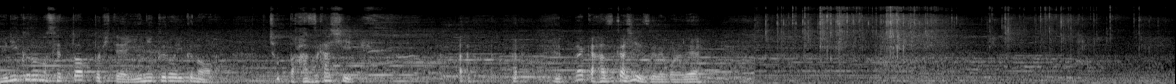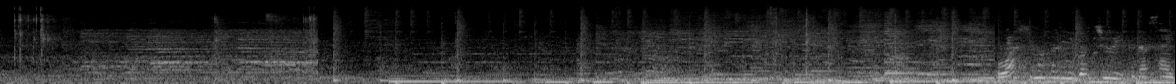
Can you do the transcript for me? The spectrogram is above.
ユニクロのセットアップ着てユニクロ行くのちょっと恥ずかしい。なんか恥ずかしいですよねこれね。お足元にご注意ください。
